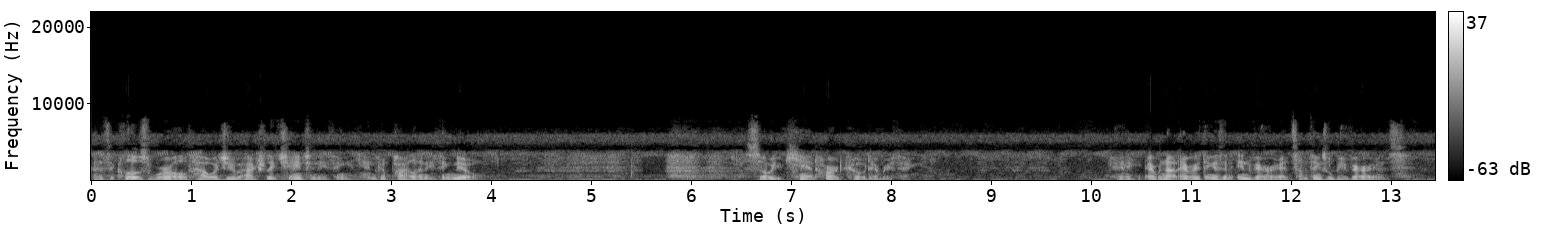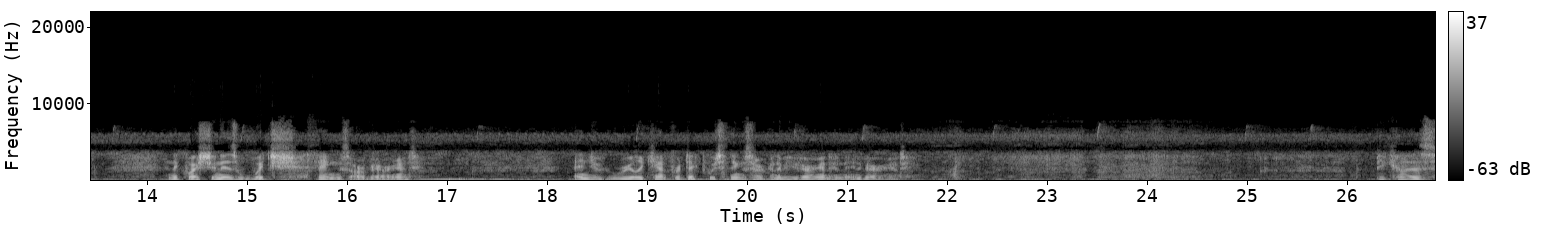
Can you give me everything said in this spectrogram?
and it's a closed world, how would you actually change anything and compile anything new? So you can't hard code everything. Okay, not everything is an invariant. Some things will be variants. And the question is which things are variant? And you really can't predict which things are going to be variant and invariant. Because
